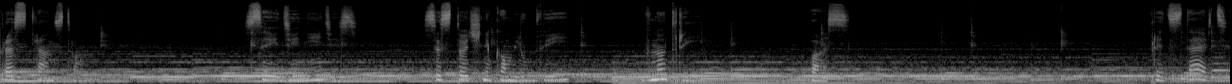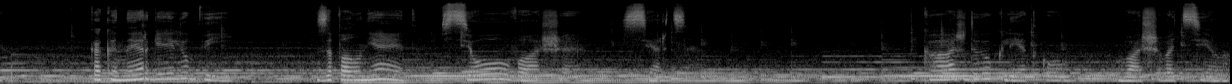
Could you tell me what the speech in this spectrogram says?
пространство. Соединитесь с источником любви внутри вас. Представьте, как энергия любви заполняет все ваше сердце, каждую клетку вашего тела,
